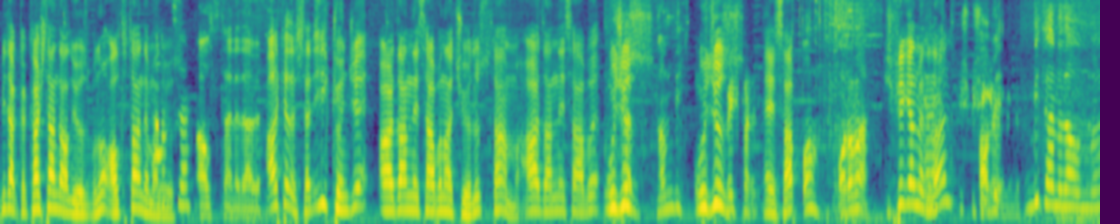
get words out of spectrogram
bir dakika kaç tane de alıyoruz bunu? 6 tane de mi alıyoruz? altı. 6 tane de abi. Arkadaşlar ilk önce Arda'nın hesabını açıyoruz tamam mı? Arda'nın hesabı ucuz Dandik. ucuz Beş para. hesap. Oh araba. Hiçbir şey gelmedi Evet. lan. Hiçbir şey Abi gelmedi. bir tane daha onlu.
